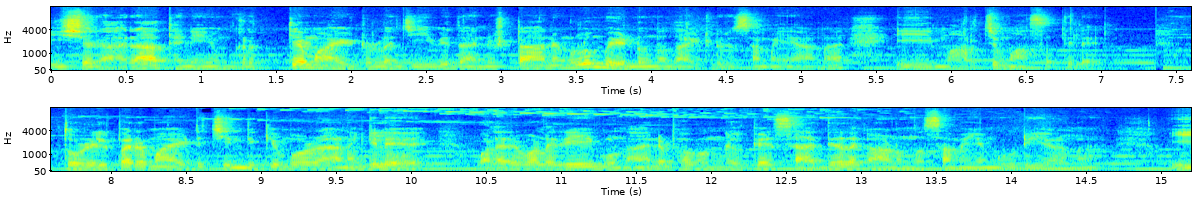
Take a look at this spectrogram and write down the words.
ഈശ്വരാരാധനയും കൃത്യമായിട്ടുള്ള ജീവിത അനുഷ്ഠാനങ്ങളും വേണ്ടുന്നതായിട്ടുള്ളൊരു സമയമാണ് ഈ മാർച്ച് മാസത്തിൽ തൊഴിൽപരമായിട്ട് ചിന്തിക്കുമ്പോഴാണെങ്കിൽ വളരെ വളരെ ഗുണാനുഭവങ്ങൾക്ക് സാധ്യത കാണുന്ന സമയം കൂടിയാണ്. ഈ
